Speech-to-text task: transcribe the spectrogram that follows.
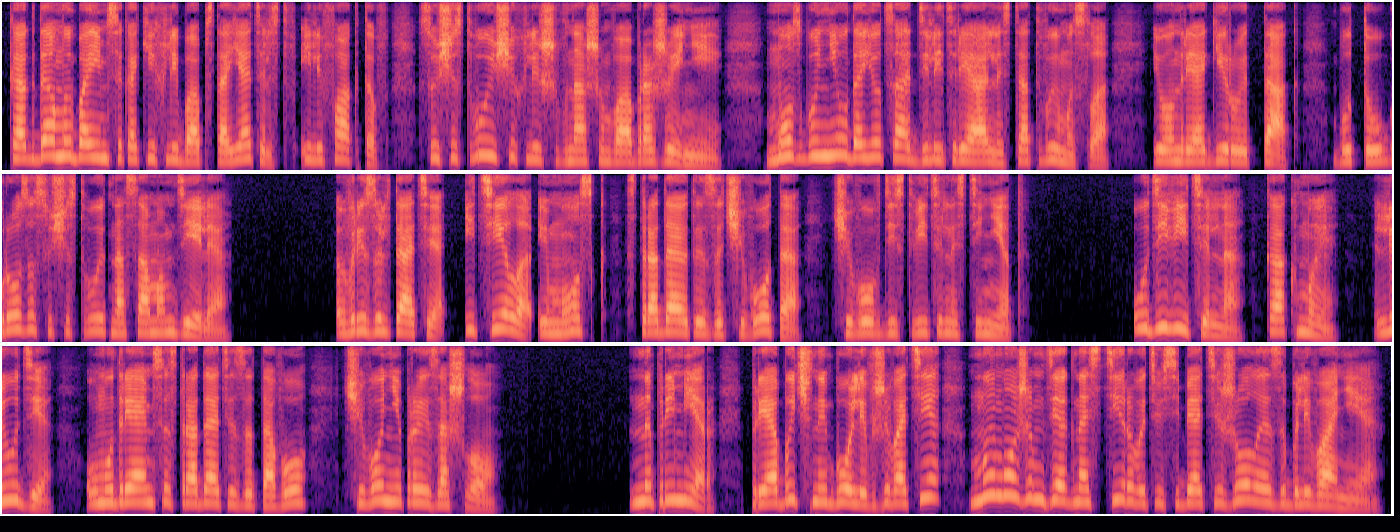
Когда мы боимся каких-либо обстоятельств или фактов, существующих лишь в нашем воображении, мозгу не удается отделить реальность от вымысла, и он реагирует так, будто угроза существует на самом деле. В результате и тело, и мозг страдают из-за чего-то, чего в действительности нет. Удивительно, как мы, люди, умудряемся страдать из-за того, чего не произошло. Например, при обычной боли в животе мы можем диагностировать у себя тяжелое заболевание.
